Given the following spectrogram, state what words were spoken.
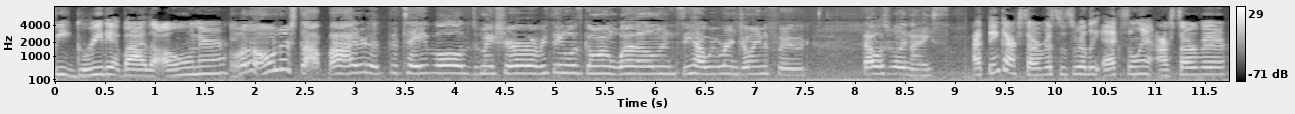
be greeted by the owner well the owner stopped by at the table to make sure everything was going well and see how we were enjoying the food that was really nice. I think our service was really excellent. Our server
